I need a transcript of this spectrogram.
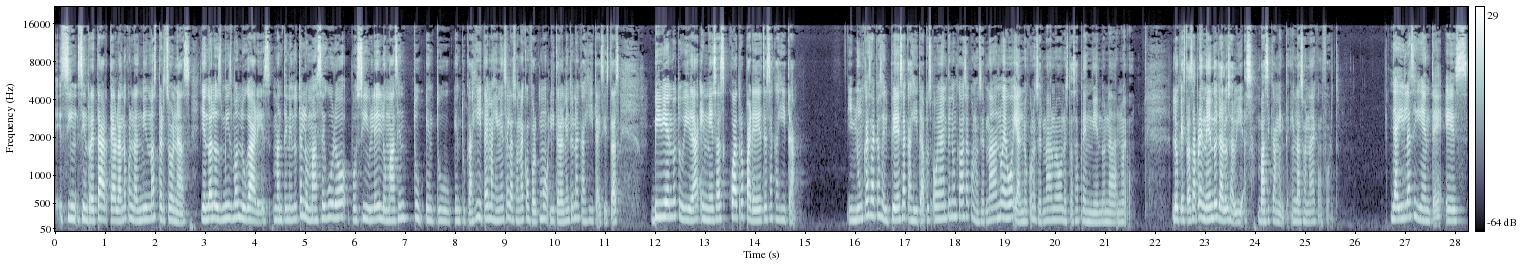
eh, sin, sin, retarte, hablando con las mismas personas, yendo a los mismos lugares, manteniéndote lo más seguro posible y lo más en tu, en tu, en tu cajita. Imagínense la zona de confort como literalmente una cajita. Y si estás viviendo tu vida en esas cuatro paredes de esa cajita y nunca sacas el pie de esa cajita, pues obviamente nunca vas a conocer nada nuevo y al no conocer nada nuevo no estás aprendiendo nada nuevo. Lo que estás aprendiendo ya lo sabías, básicamente, en la zona de confort. De ahí la siguiente es,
